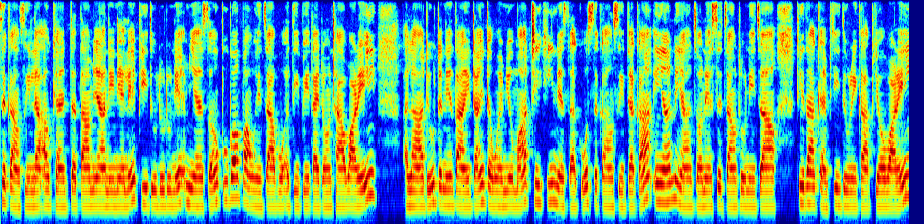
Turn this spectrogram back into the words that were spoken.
စစ်ကောင်စီလက်အောက်ခံတပ်သားများအနေနဲ့လည်းပြည်သူလူထုနဲ့အမြန်ဆုံးပူပေါင်းပါဝင်ကြဖို့အသိပေးတိုက်တွန်းထားပါတယ်။အလားတူတနင်္သာရီတိုင်းတဝဲမျိုးမှာထီခီနယ်စပ်ကိုစစ်ကောင်စီတပ်ကအင်အား200ကျော်နဲ့စစ်ကြောင်းထိုးနေကြောင်းဒေသခံပြည်သူတွေကပြောပါတယ်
